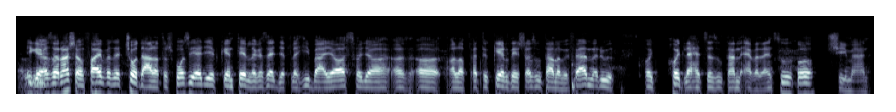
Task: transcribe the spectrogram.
Az Igen, az a Russian Five az egy csodálatos mozi, egyébként tényleg az egyetlen hibája az, hogy a, a, a alapvető kérdés azután, ami felmerül, hogy hogy lehetsz ezután Evelyn szurkol? Simán.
